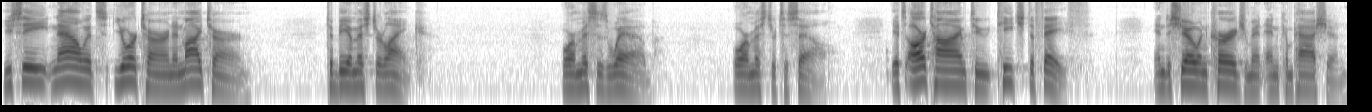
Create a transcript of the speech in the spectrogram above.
You see, now it's your turn and my turn to be a Mr. Lank or a Mrs. Webb or a Mr. Tassell. It's our time to teach the faith and to show encouragement and compassion.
